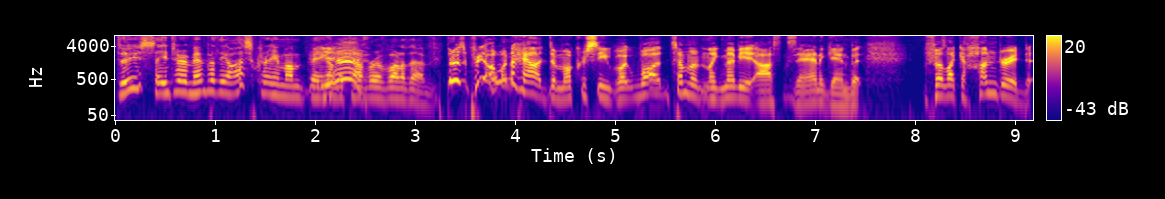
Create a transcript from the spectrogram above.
do seem to remember the ice cream on being on the cover of one of them. But it was pretty. I wonder how democracy. Like, what someone like maybe ask Zan again, but for like a hundred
